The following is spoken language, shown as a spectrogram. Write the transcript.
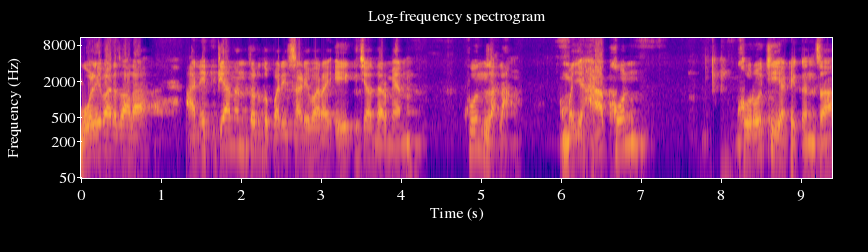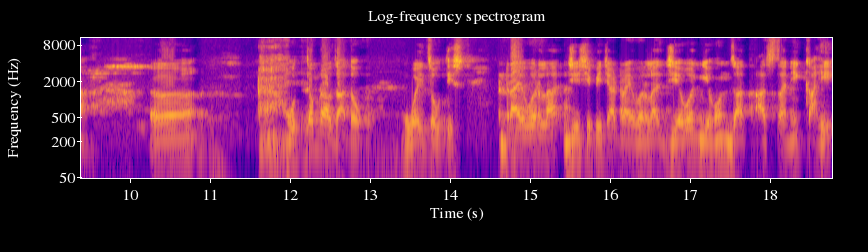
गोळीबार झाला आणि त्यानंतर दुपारी साडेबारा एकच्या दरम्यान खून झाला. म्हणजे हा खून खोरोची या ठिकाणचा उत्तमराव जाधव वय चौतीस ड्रायव्हरला जेसीपीच्या ड्रायव्हरला जेवण घेऊन जात असताना काही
